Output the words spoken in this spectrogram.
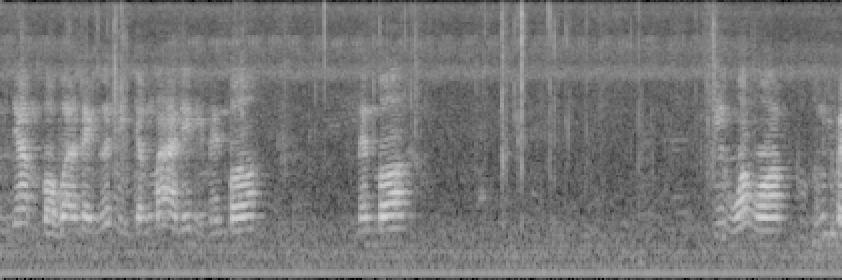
ำย่ำบอกว่าได้เงินนี่จังมาได้นี่แมนบอแมนบอที่หัวหอกมึงจะไป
